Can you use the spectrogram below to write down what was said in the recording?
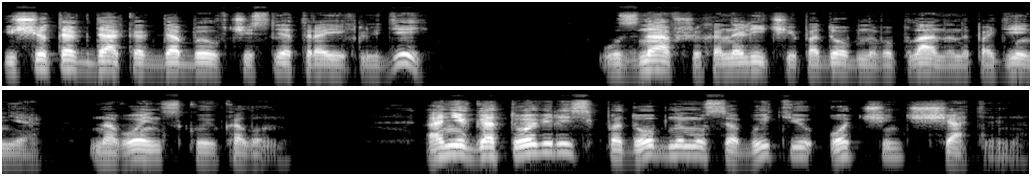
Еще тогда, когда был в числе троих людей, узнавших о наличии подобного плана нападения на воинскую колонну. Они готовились к подобному событию очень тщательно.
